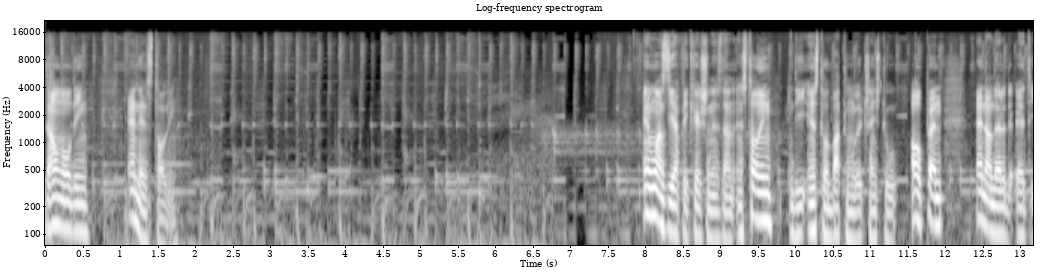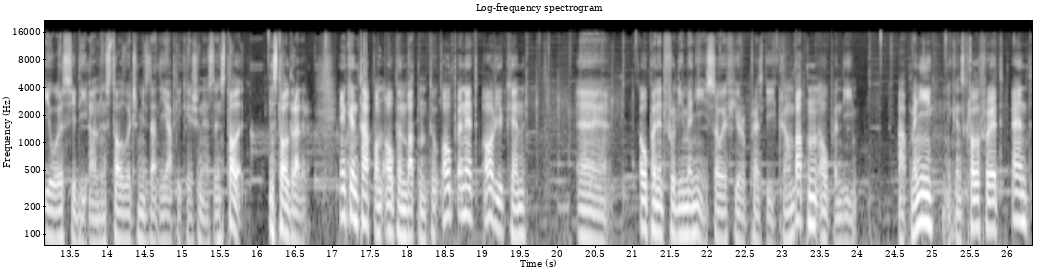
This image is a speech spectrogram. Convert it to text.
downloading and installing. And once the application is done installing, the install button will change to open and under it you will see the uninstall, which means that the application is installed. Installed rather. You can tap on open button to open it or you can uh, open it through the menu. So if you press the crown button, open the app menu, you can scroll through it and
